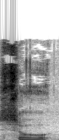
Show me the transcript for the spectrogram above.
So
